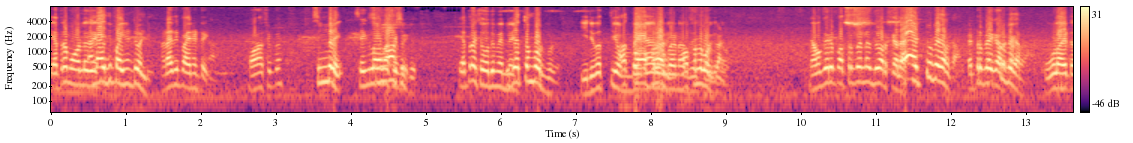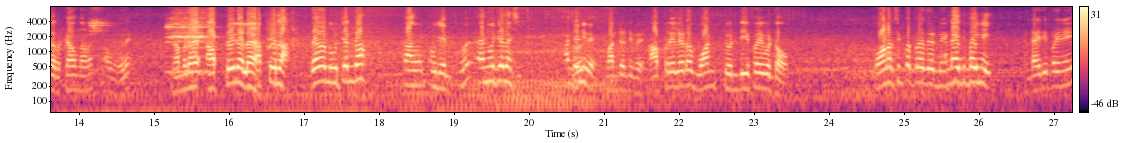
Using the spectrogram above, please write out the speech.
എത്ര മോഡൽ രണ്ടായിരത്തി പതിനെട്ട് വണ്ടി. രണ്ടായിരത്തി പതിനെട്ട്. ഓണർഷിപ്പ് സിംഗിൾ സിംഗിൾ ഓണർഷിപ്പ് എത്ര ചോദ്യം വരുന്നത് ഇരുപത്തൊമ്പത് രൂപ. ഇരുപത്തി ഒമ്പത് ഒമ്പതിനായിരം കൊടുക്കണം. നമുക്കൊരു പത്ത് റുപ്യ ഇത് ഇറക്കാം എട്ട് റുപ്യ ഇറക്കാം എട്ട് രൂപ ഇറക്കാം കൂളായിട്ട് ഇറക്കാവുന്നതാണ് നമുക്ക് നമ്മുടെ അപ്പിലല്ലേ പത്തില്ല ഇതാ നൂറ്റൻപോ ആ. നൂറ്റി അമ്പത്. ആ, നൂറ്റി ഇരുപത്തഞ്ച് one twenty five one twenty five അപ്രിലയുടെ വൺ ട്വന്റി ഫൈവ് കിട്ടോ ഓണർഷിപ്പ് എത്ര രണ്ടായിരത്തി പതിനേഴ്. രണ്ടായിരത്തി പതിനേഴ്?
